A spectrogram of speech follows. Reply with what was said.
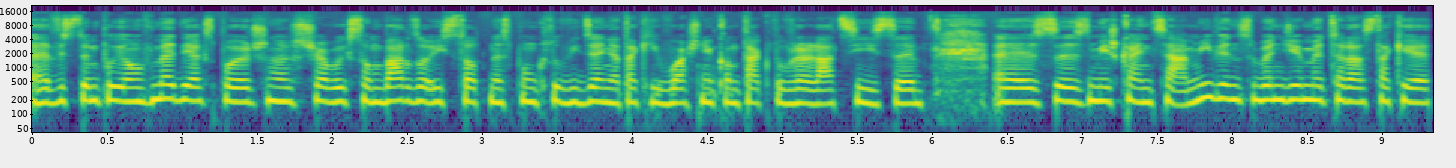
e, występują w mediach społecznościowych, są bardzo istotne z punktu widzenia takich właśnie kontaktów, relacji z, z, z mieszkańcami, więc będziemy teraz takie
